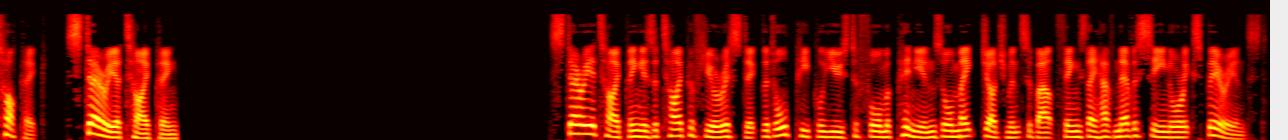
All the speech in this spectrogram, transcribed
Topic: Stereotyping. Stereotyping is a type of heuristic that all people use to form opinions or make judgments about things they have never seen or experienced.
